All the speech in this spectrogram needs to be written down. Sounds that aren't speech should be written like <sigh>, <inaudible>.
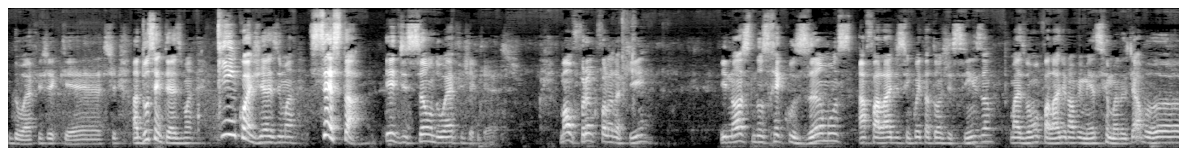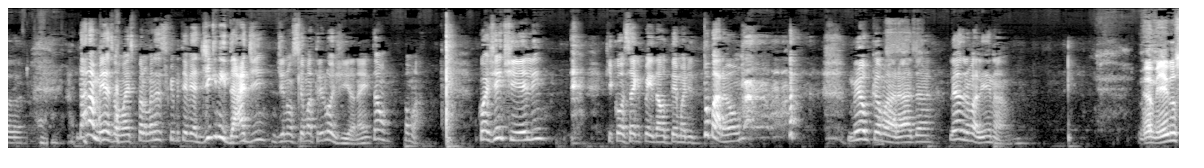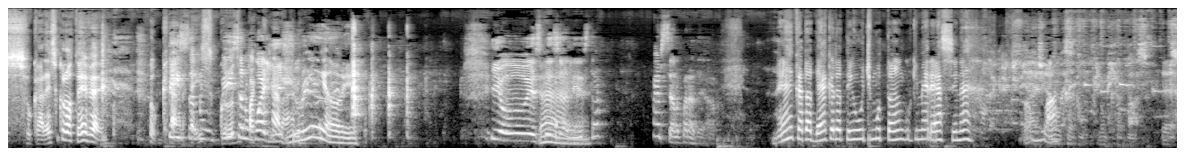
do FGCast, a duzentésima, quinquagésima, sexta edição do FGCast. Mal Franco falando aqui e nós nos recusamos a falar de 50 tons de cinza, mas vamos falar de nove meses semanas de amor. Dá na mesma, mas pelo menos esse filme teve a dignidade de não ser uma trilogia, né? Então, vamos lá. Com a gente ele, que consegue peidar o tema de tubarão, meu camarada Leandro Valina. Meus amigos, o cara é escroto, hein, velho? Pensa, é num, pensa num boy lixo. <laughs> E o especialista, Marcelo Paradela. É, cada década tem o último tango que merece, né? Vamos Eu lá. nunca vi, nunca vi. É.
